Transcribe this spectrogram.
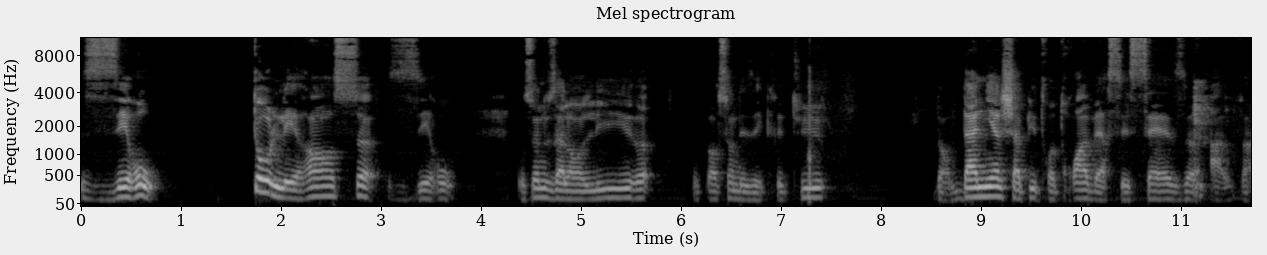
zéro. Tolérance zéro. Pour ce, nous allons lire une portion des Écritures dans Daniel chapitre 3, versets 16 à 20.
